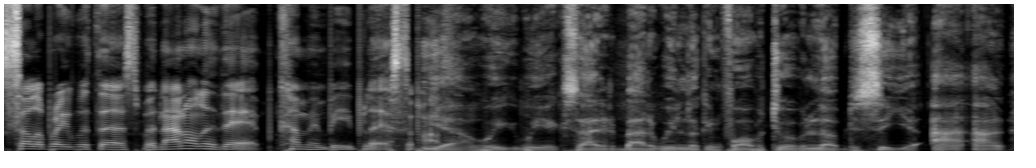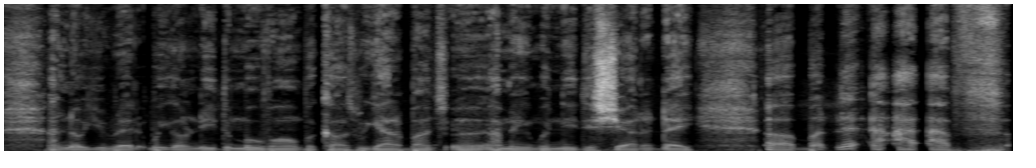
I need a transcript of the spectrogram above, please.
celebrate with us. But not only that, come and be blessed. Apostle. Yeah, we we excited about it. We're looking forward to it. We love to see you. I I, I know you ready. We're gonna need to move on because we got a bunch. Uh, I mean, we need to share today. Uh, but let, I, I've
